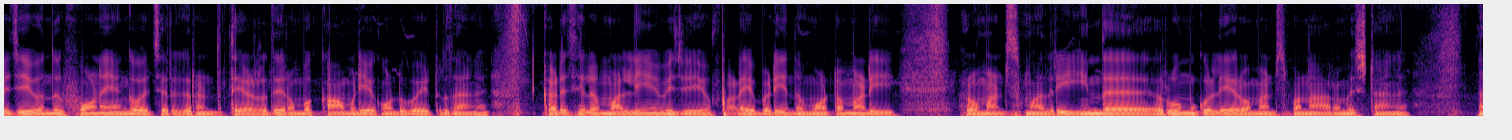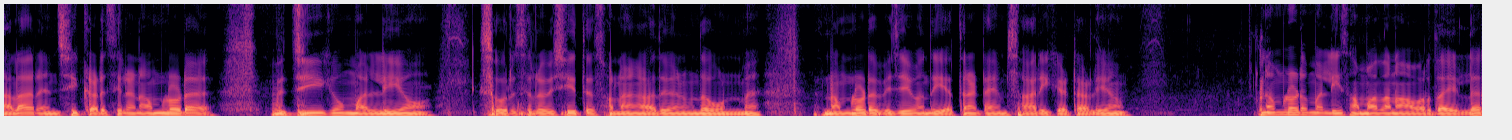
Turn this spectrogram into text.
விஜய் வந்து ஃபோனை எங்கே வச்சுருக்கிறேன்ட்டு தேடுறதே ரொம்ப காமெடியாக கொண்டு போயிட்டு இருந்தாங்க. கடைசியில் மல்லியும் விஜயும் பழையபடி இந்த மொட்டை மாடி ரொமான்ஸ் மாதிரி இந்த ரூமுக்குள்ளேயே ரொமான்ஸ் பண்ண ஆரம்பிச்சிட்டாங்க. நல்லா இருந்துச்சு. கடைசியில் நம்மளோட விஜய்க்கும் மல்லியும் ஒரு சில விஷயத்த சொன்னாங்க. அது வேணும் தான் உண்மை. நம்மளோட விஜய் வந்து எத்தனை டைம் சாரி கேட்டாலையும் நம்மளோட மல்லி சமாதானம் ஆகிறதா இல்லை.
